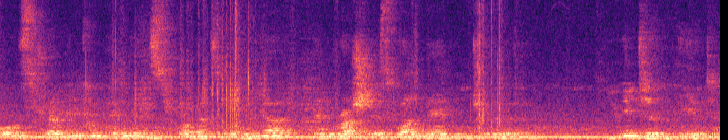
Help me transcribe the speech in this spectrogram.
Paul's traveling companions from Macedonia and rushed as one man into the, into the theater.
